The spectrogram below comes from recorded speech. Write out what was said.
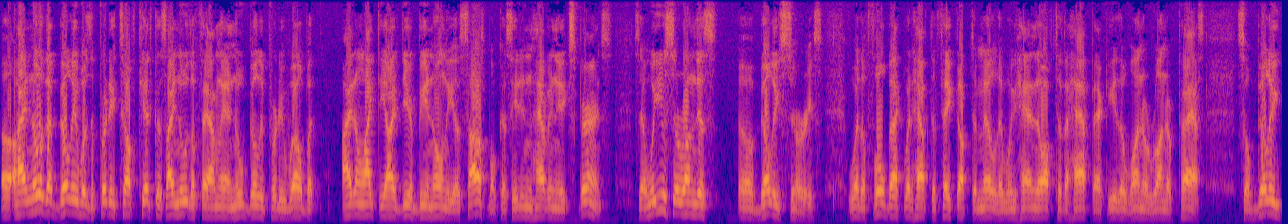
Uh, I knew that Billy was a pretty tough kid because I knew the family. I knew Billy pretty well, but I didn't like the idea of being only a sophomore because he didn't have any experience. So we used to run this uh, belly series where the fullback would have to fake up the middle and we hand it off to the halfback, either one or run or pass. So Billy,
